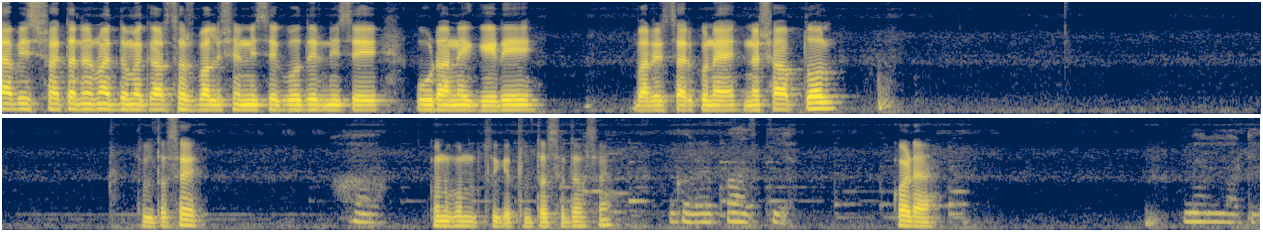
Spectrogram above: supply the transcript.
তাবিজ শয়তানের মাধ্যমে গাছস বালিশের নিচে গদির নিচে উড়ানে গেড়ে বাড়ির চার না সব তোল? তুলতেছে? কোন কোন থেকে তুলতেছে দেখছে ঘরের পাশ দিয়ে। কয়টা? মেল্লাটি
